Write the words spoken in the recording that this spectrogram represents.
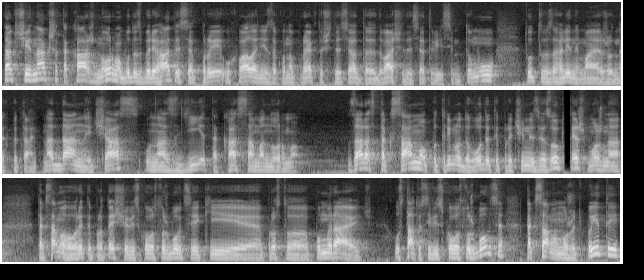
Так чи інакше, така ж норма буде зберігатися при ухваленні законопроекту 6268. Тому тут взагалі немає жодних питань. На даний час у нас діє така сама норма. Зараз так само потрібно доводити причинний зв'язок. Теж можна так само говорити про те, що військовослужбовці, які просто помирають у статусі військовослужбовця, так само можуть пити,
